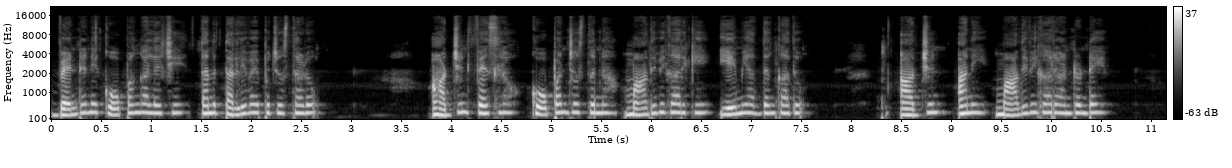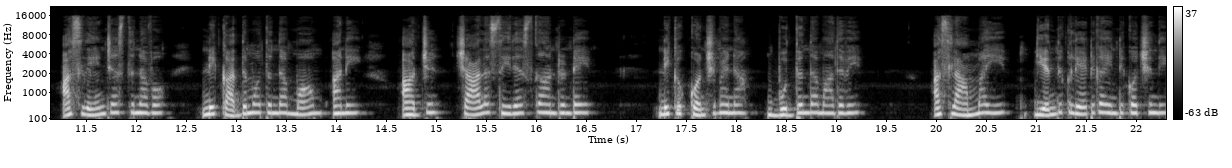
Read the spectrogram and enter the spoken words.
వెంటనే కోపంగా లేచి తన తల్లి వైపు చూస్తాడు. అర్జున్ ఫేస్లో కోపం చూస్తున్న మాధవి గారికి ఏమీ అర్థం కాదు. అర్జున్ అని మాధవి గారు అంటుంటే అసలు ఏం చేస్తున్నావో? నీకు అర్థమవుతుందా మామ్? అని అర్జున్ చాలా సీరియస్గా అంటుంటే నీకు కొంచెమైనా బుద్ధుందా మాధవి? అసలు ఆ అమ్మాయి ఎందుకు లేటుగా ఇంటికొచ్చింది?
